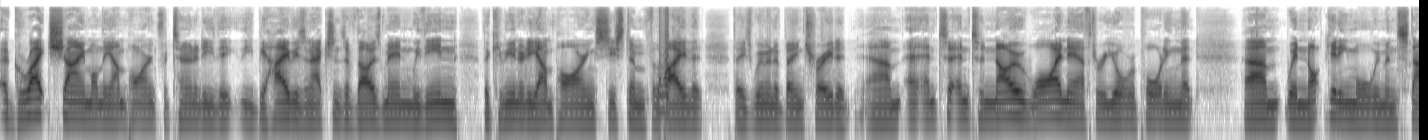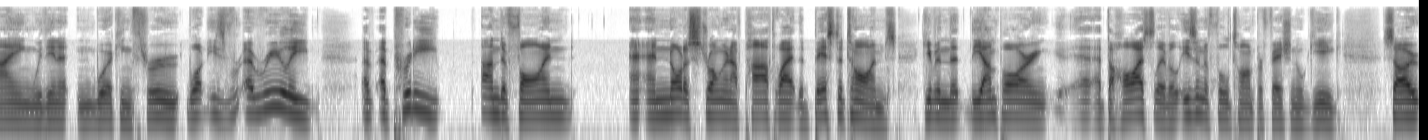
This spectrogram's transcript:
a great shame on the umpiring fraternity, the, the behaviours and actions of those men within the community umpiring system for the way that these women have been treated. Um, and, and, to, and to know why now through your reporting that um, we're not getting more women staying within it and working through what is a really a, a pretty undefined and not a strong enough pathway at the best of times, given that the umpiring at the highest level isn't a full time professional gig. So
